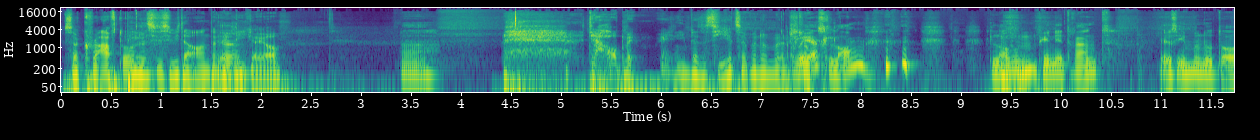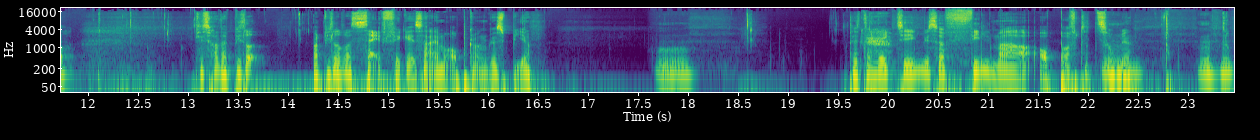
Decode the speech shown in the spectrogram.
So ein Craft. Pilz ist wieder eine andere Ja. Liga, ja. Nein. Der hat mich, ich nehme das sicher jetzt einfach nur mal einen Aber er Schluck. ist lang. lang Mhm. und penetrant. Er ist immer noch da. Das hat ein bisschen, ein bisschen was Seifiges auch im Abgang, das Bier. Mhm. Das, da legt sich irgendwie so ein Film auch ab auf der Zunge. Mhm.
